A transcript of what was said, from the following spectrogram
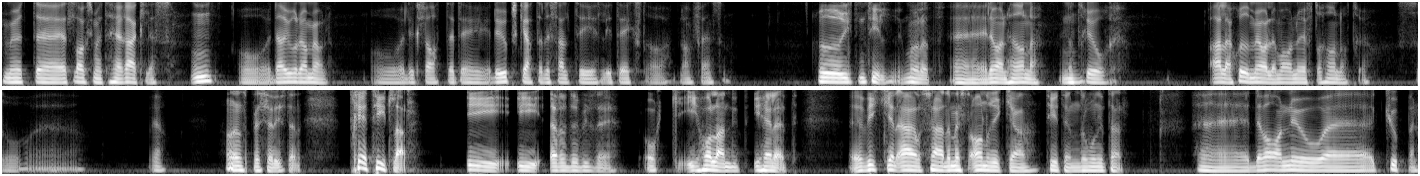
mot eh, ett lag som heter Herakles. Mm. Och där gjorde jag mål. Och det är klart att det, det uppskattades alltid lite extra bland fansen. Hur gick den till, målet? Eh, det var en hörna. Mm. Jag tror alla sju målen var nu efter hörnor tror jag. Så, eh, Han specialisten. Tre titlar i, i Eredivisie och i Holland i, helhet. Eh, vilken är så här den mest anrika titeln du vunnit där? eh, det var nog eh, kuppen.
